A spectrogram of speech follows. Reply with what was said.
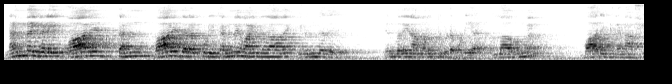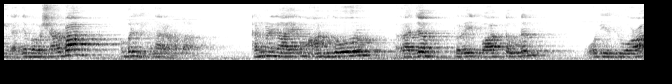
நன்மைகளை வாரி தன் வாரி தரக்கூடிய தன்மை வாய்ந்ததாக இருந்தது என்பதை நாம் மறுத்துவிட முடியாது. அல்லாஹும் பாரிக் ஃபி ரஜபவ ஷர்பான் உபல்லிகுனா ரமதான். கண்மணி நாயகம் ஆண்டுதோறும் ரஜப் பிறை பார்த்தவுடன் ஓதிய துவா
